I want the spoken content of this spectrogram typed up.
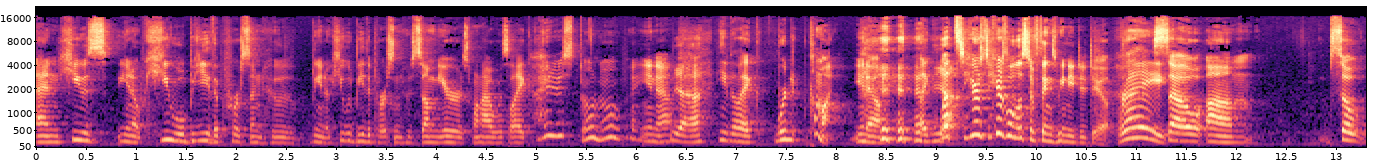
and he was you know he will be the person who you know he would be the person who some years when I was like I just don't know you know Yeah. he'd be like, "We're come on, you know, like let's here's here's a list of things we need to do." Right. So, um, so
